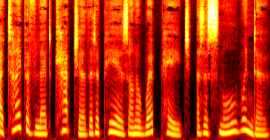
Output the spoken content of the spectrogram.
a type of lead capture that appears on a web page as a small window.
